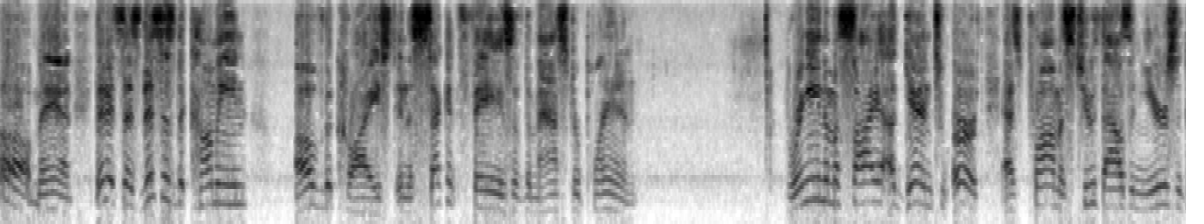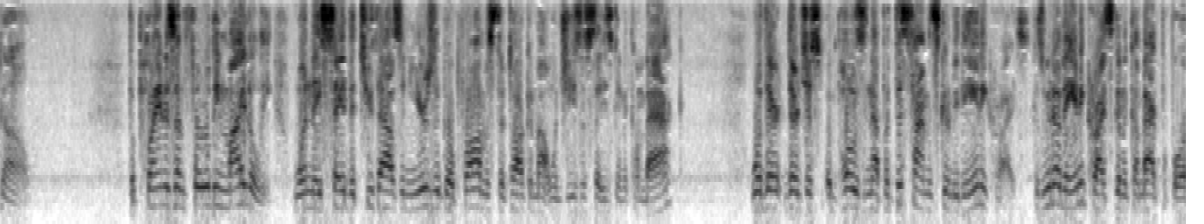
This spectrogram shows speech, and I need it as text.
Oh man. Then it says, this is the coming of the Christ in the second phase of the master plan bringing the Messiah again to earth as promised 2,000 years ago. The plan is unfolding mightily. When they say the 2,000 years ago promise, they're talking about when Jesus said he's going to come back. Well, they're, they're just imposing that, but this time it's going to be the Antichrist. Because we know the Antichrist is going to come back before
